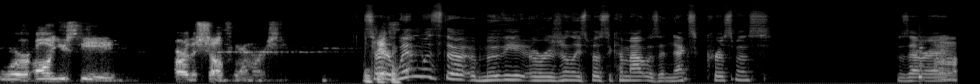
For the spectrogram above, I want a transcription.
where all you see are the shelf warmers. sorry, Interesting. when was the movie originally supposed to come out? Was it next Christmas? Is that right? Uh,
